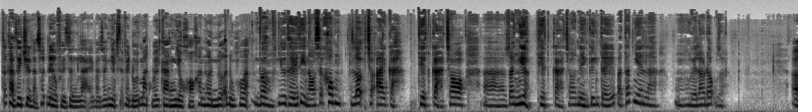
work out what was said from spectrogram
tất cả dây chuyền sản xuất đều phải dừng lại và doanh nghiệp sẽ phải đối mặt với càng nhiều khó khăn hơn nữa đúng không ạ? Vâng, như thế thì nó sẽ không lợi cho ai cả, thiệt cả cho à, doanh nghiệp, thiệt cả cho nền kinh tế và tất nhiên là ừ, người lao động rồi. À,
